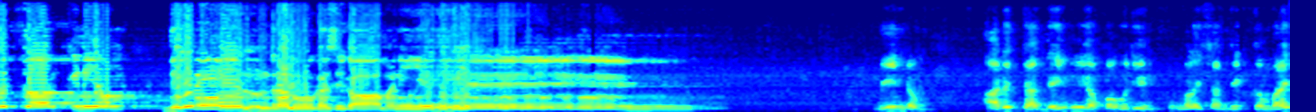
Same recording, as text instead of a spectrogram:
செற்றார்க்கினியவன் தேவேந்திர லோக சிகாமணியே. மீண்டும் அடுத்த தெய்வீக பகுதியில் உங்களை சந்திக்கும் வரை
